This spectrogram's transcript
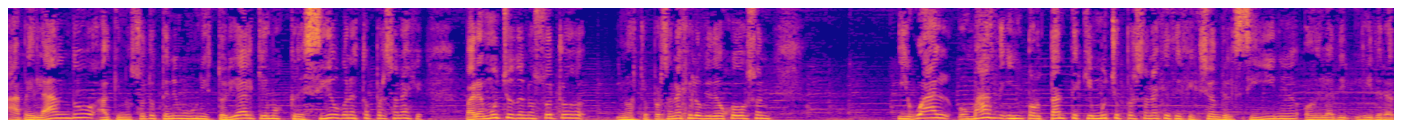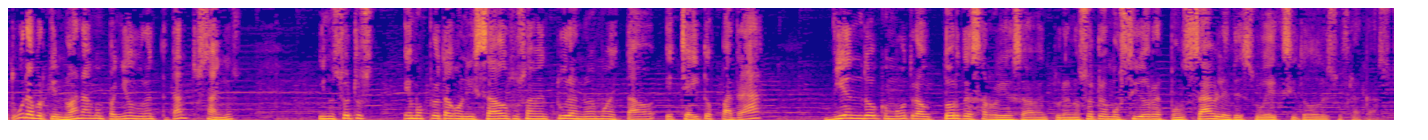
apelando a que nosotros tenemos un historial, que hemos crecido con estos personajes. Para muchos de nosotros, nuestros personajes en los videojuegos son igual o más importantes que muchos personajes de ficción del cine o de la literatura, porque nos han acompañado durante tantos años y nosotros hemos protagonizado sus aventuras, no hemos estado echaditos para atrás viendo como otro autor desarrolla esa aventura. Nosotros hemos sido responsables de su éxito o de su fracaso.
